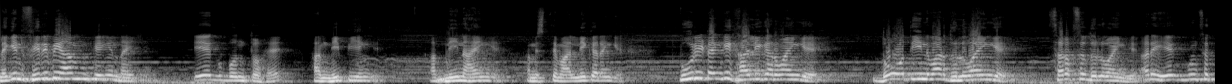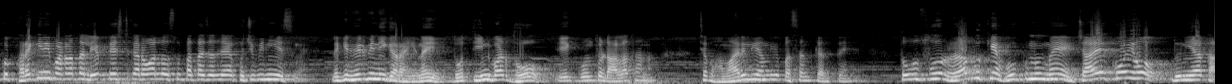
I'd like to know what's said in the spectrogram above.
लेकिन फिर भी हम कहेंगे, नहीं, एक बूंद तो है, हम नहीं पियेंगे, हम नहीं नहाएँगे, हम इस्तेमाल नहीं करेंगे। पूरी टंकी खाली करवाएँगे, दो, तीन बार धुलवाएँगे, सर्फ से धुलवाएँगे। अरे, एक बूंद से कोई फ़र्क ही नहीं पड़ रहा था, लेब टेस्ट करवा लो, उसमें पता चल जाएगा, कुछ भी नहीं है इसमें। लेकिन फिर भी नहीं कराएँगे, नहीं, दो, तीन बार धो, एक बूंद तो डाला था ना। जब हमारे लिए हम ये पसंद करते हैं तो उस रब के हुक्म में, चाहे कोई हो दुनिया का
